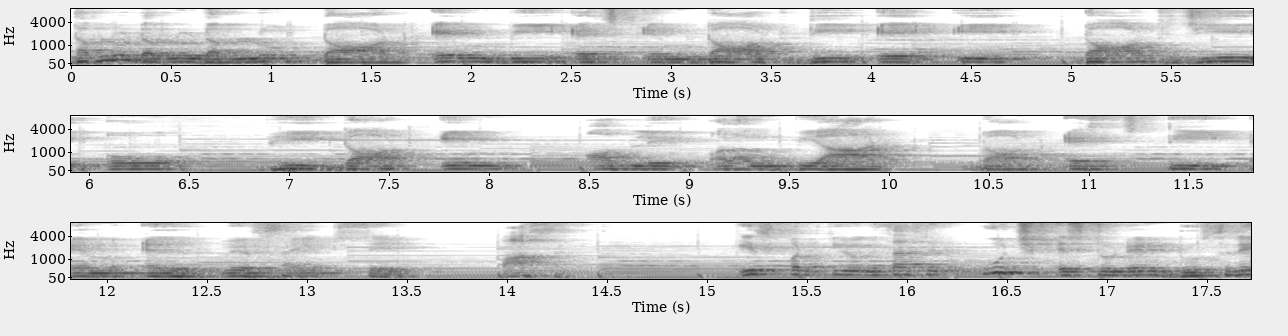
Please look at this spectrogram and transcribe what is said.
www.nbhem.dae.gov.in oblique olympiad dot H T M L website से पा सकते हैं। इस प्रतियोगिता से कुछ स्टूडेंट दूसरे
